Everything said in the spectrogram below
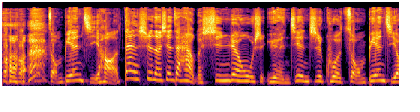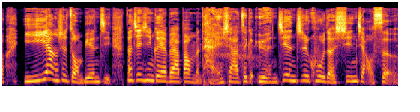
总编辑哈，但是呢，现在还有个新任务是远见智库总编辑哦，一样是总编辑。那建新哥要不要帮我们谈一下这个远见智库的新角色？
